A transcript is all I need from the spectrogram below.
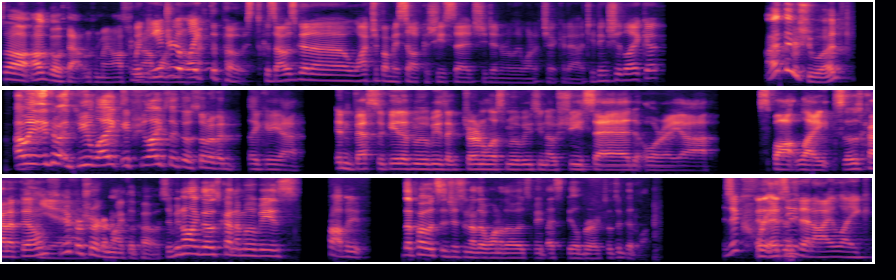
So I'll go with that one for my Oscar Would. Andrea not? like the post? Because I was gonna watch it by myself because she said she didn't really want to check it out. Do you think she'd like it? I think she would. I mean, it's, do you like if she likes like those sort of like a uh, investigative movies, like journalist movies? You know, She Said or a uh, Spotlight, those kind of films, Yeah. you're for sure gonna like The Post. If you don't like those kind of movies, probably The Post is just another one of those made by Spielberg, so it's a good one. Is it It- it's- crazy that I like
